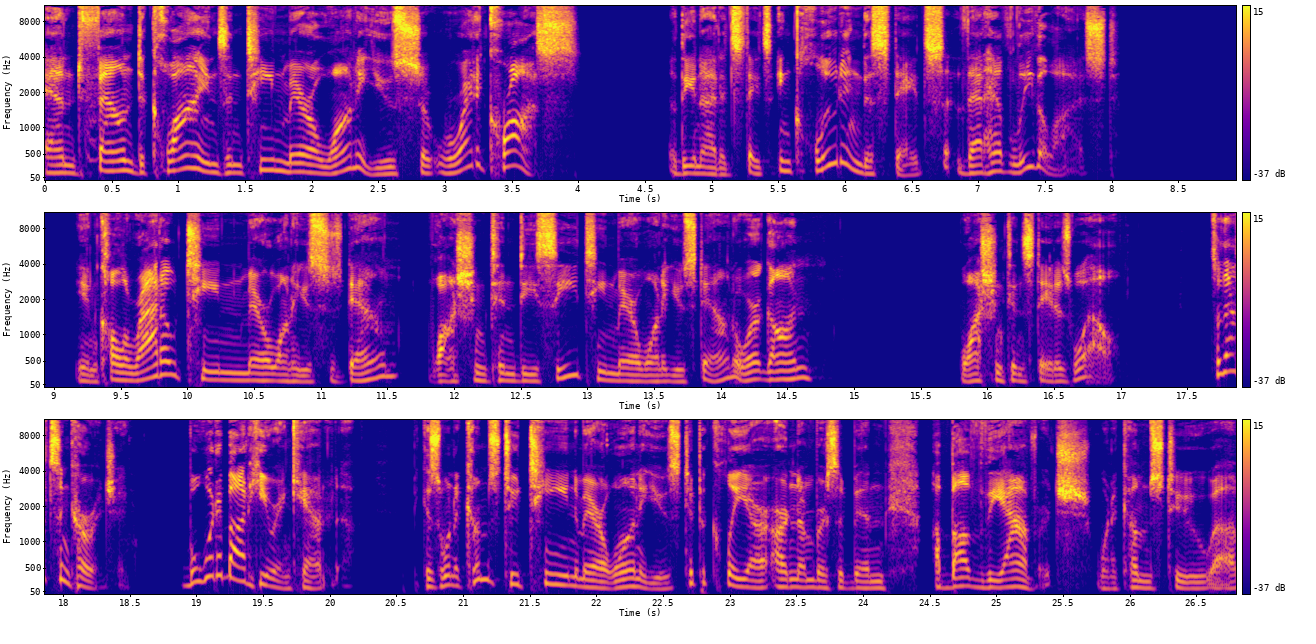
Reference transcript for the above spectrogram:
and found declines in teen marijuana use right across the United States, including the states that have legalized. In Colorado, teen marijuana use is down. Washington, D.C., teen marijuana use down. Oregon, Washington State as well. So that's encouraging. But what about here in Canada? Because when it comes to teen marijuana use, typically our, our numbers have been above the average when it comes to uh,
